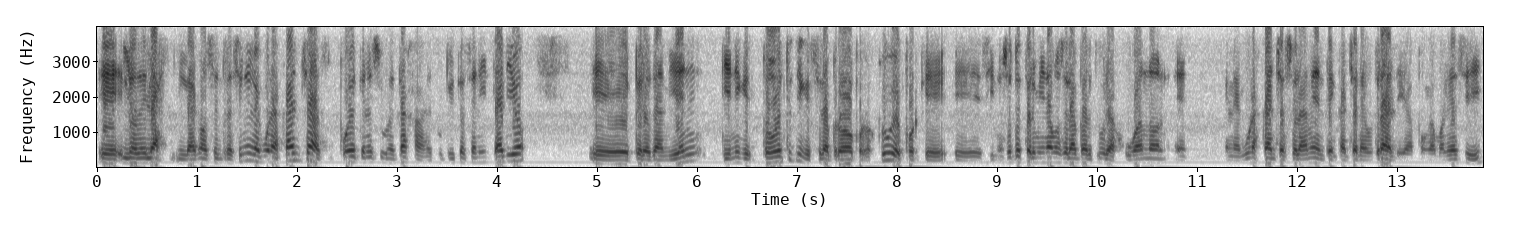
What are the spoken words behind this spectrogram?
Eh, lo de la, concentración en algunas canchas puede tener sus ventajas desde el punto de vista sanitario, eh, pero también tiene que todo esto tiene que ser aprobado por los clubes, porque si nosotros terminamos la apertura jugando en, en algunas canchas solamente, en cancha neutral, digamos, pongámosle así,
